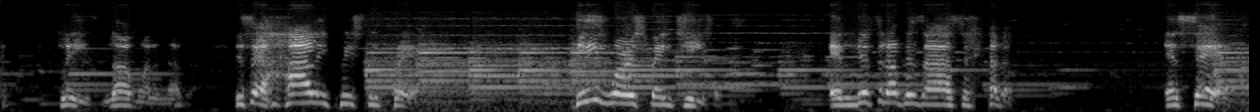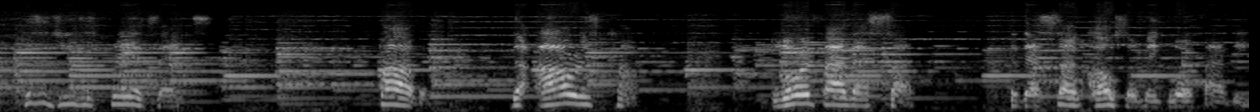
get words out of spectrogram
Please love one another. It's a highly priestly prayer. These words spake Jesus and lifted up his eyes to heaven and said, This is Jesus' prayer, saints. Father, the hour is come. Glorify thy Son, that thy Son also may glorify thee.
